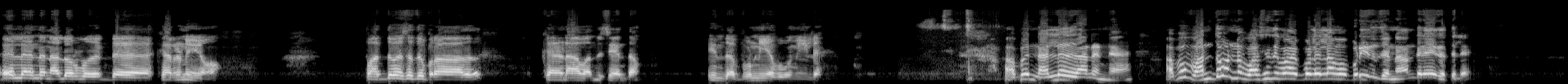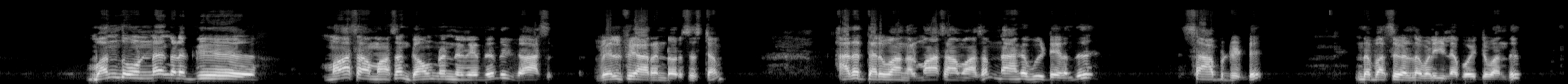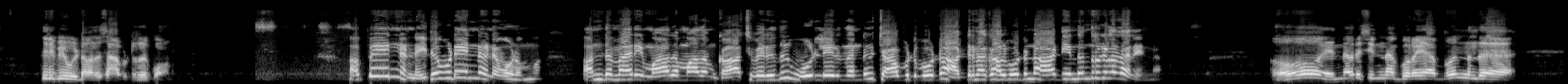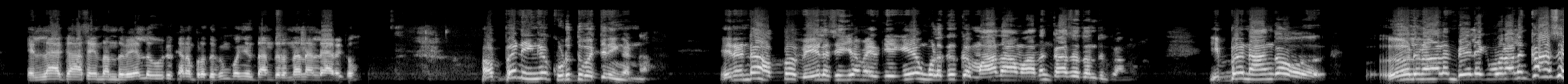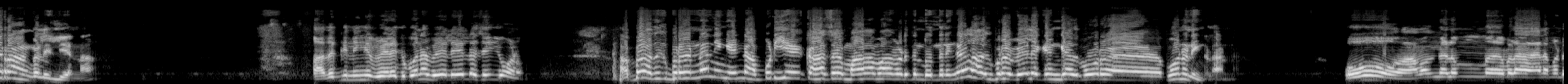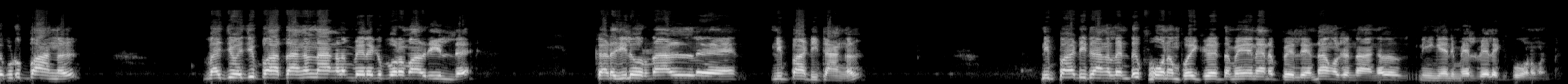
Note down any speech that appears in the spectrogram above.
இல்லை இந்த நல்லூர் முதல்ல கருணையோ பத்து வருஷத்துக்கு பிறகு கனடா வந்து சேர்ந்தோம் இந்த புண்ணிய பூமியில அப்ப நல்லது தானே என்ன அப்ப வந்த உடனே வசதி வாய்ப்புகள் எல்லாம் எப்படி இருந்துச்சுண்ணா அந்த நேரத்துல வந்த உடனே எங்களுக்கு மாசம் மாசம் கவர்மெண்ட்ல இருந்து காசு வெல்ஃபேர்ன்ற ஒரு சிஸ்டம் அதை தருவாங்க மாசம் மாசம். நாங்க வீட்டை இருந்து சாப்பிட்டுட்டு இந்த பஸ்ஸுகளில் வழியில போயிட்டு வந்து திருப்பி வீட்டை வந்து சாப்பிட்டு இருக்கோம். அப்ப என்னென்ன? இதை விட என்னென்ன வேணும்? அந்த மாதிரி மாதம் மாதம் காசு வருது ஊர்ல இருந்துட்டு சாப்பிட்டு போட்டு அட்டனை கால் போட்டு ஆட்டி இருந்திருக்கலாம் தானே என்ன? ஓ என்ன ஒரு சின்ன குறையாப்புன்னு இந்த எல்லா காசையும் தந்த வேலை ஊருக்கு அனுப்புறதுக்கும் கொஞ்சம் தந்திருந்தா நல்லா இருக்கும். அப்ப நீங்க கொடுத்து வச்சுனீங்கண்ணா ஏனண்டா அப்ப வேலை செய்யாம இருக்கீங்க உங்களுக்கு மாதா மாதம் காசை தந்திருக்காங்க. இப்ப நாங்க ஏழு நாளும் வேலைக்கு போனாலும் காசு இறாங்க இல்லையண்ணா. அதுக்கு நீங்க வேலைக்கு போனா வேலையில செய்யணும். அப்ப அதுக்கு பிறகு என்ன நீங்க என்ன அப்படியே காசை மாதம் மாதம் எடுத்துட்டு வந்துருங்க அதுக்கு பிறகு வேலைக்கு எங்கேயாவது போற போனீங்களா ஓ அவங்களும் இவ்வளவு அலமெண்ட் கொடுப்பாங்க. வச்சு வச்சு பார்த்தாங்க நாங்களும் வேலைக்கு போற மாதிரி இல்லை. கடைசியில ஒரு நாள் நிப்பாட்டிட்டாங்க நிப்பாட்டிட்டாங்கன்ட்டு போனோம் போய் கேட்டோமே நினைப்பே இல்லைன்னு அவங்க சொன்னாங்க நீங்க இனிமேல் வேலைக்கு போகணும்ட்டு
